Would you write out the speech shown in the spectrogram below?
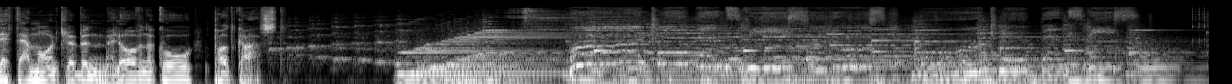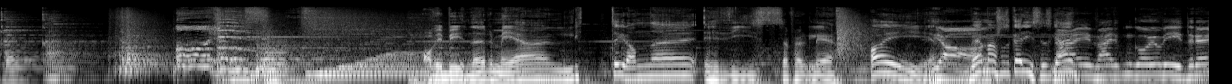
dette er Morgenklubben med Loven og Co. podkast. Og vi begynner med litt grann eh, ris, selvfølgelig. Oi! Ja. Hvem er det som skal rises, Geir? Nei, verden går jo videre,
